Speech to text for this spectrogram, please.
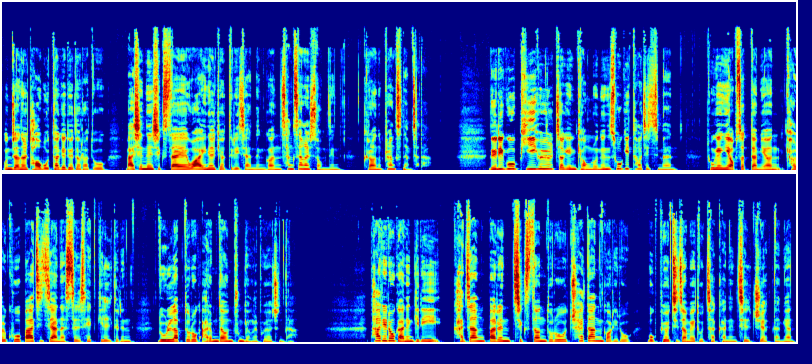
운전을 더 못하게 되더라도 맛있는 식사에 와인을 곁들이지 않는 건 상상할 수 없는 그런 프랑스 남자다. 느리고 비효율적인 경로는 속이 터지지만 동행이 없었다면 결코 빠지지 않았을 샛길들은 놀랍도록 아름다운 풍경을 보여준다. 파리로 가는 길이 가장 빠른 직선도로 최단 거리로 목표 지점에 도착하는 질주였다면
